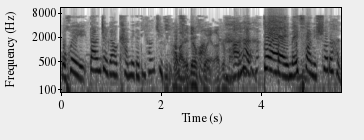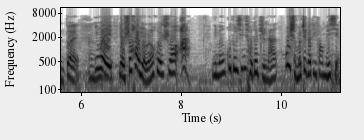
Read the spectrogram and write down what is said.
我会，当然这个要看那个地方具体的情况。怕把这地儿毁了是吗？啊，那对，没错，你说的很对。因为有时候有人会说啊，你们孤独星球的指南为什么这个地方没写？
